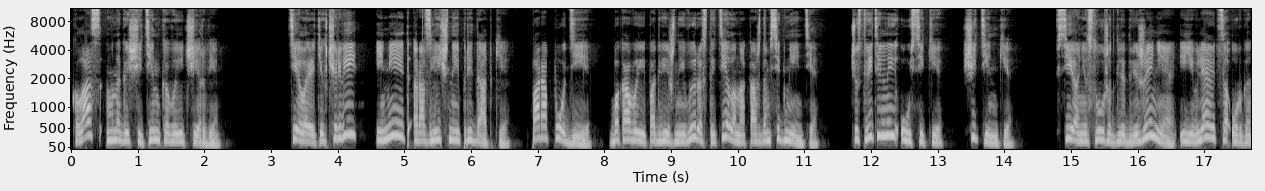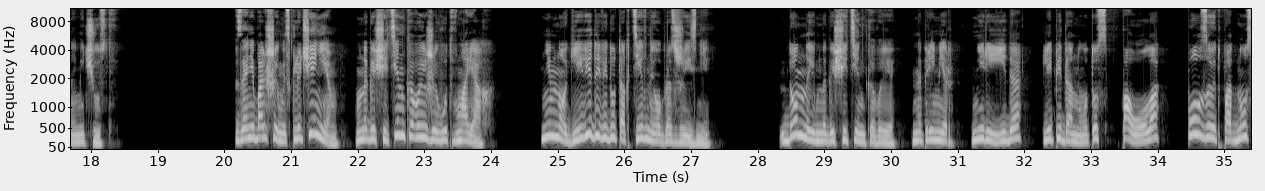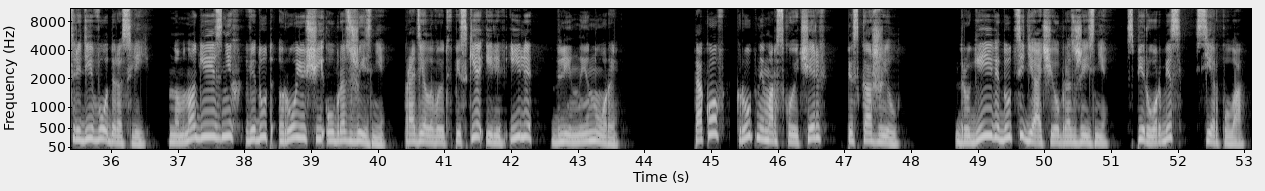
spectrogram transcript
Класс многощетинковые черви. Тело этих червей имеет различные придатки. Параподии – боковые подвижные выросты тела на каждом сегменте. Чувствительные усики – щетинки. Все они служат для движения и являются органами чувств. За небольшим исключением, многощетинковые живут в морях. Немногие виды ведут активный образ жизни. Донные многощетинковые, например, нереида, лепидонотус, паола, ползают по дну среди водорослей, но многие из них ведут роющий образ жизни, проделывают в песке или в иле длинные норы. Таков крупный морской червь пескожил. Другие ведут сидячий образ жизни – спирорбис, серпула.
